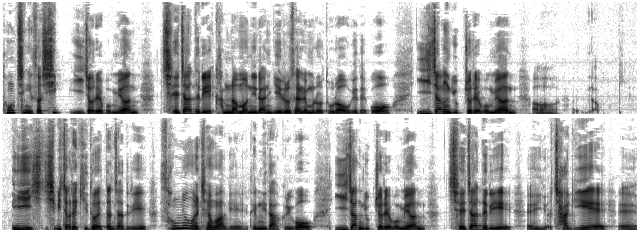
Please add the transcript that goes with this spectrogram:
통칭해서 12절에 보면 제자들이 감람원이란 예루살렘으로 돌아오게 되고 2장 6절에 보면 어, 이 12절에 기도했던 자들이 성령을 체험하게 됩니다. 그리고 2장 6절에 보면 제자들이 에, 자기의 에,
